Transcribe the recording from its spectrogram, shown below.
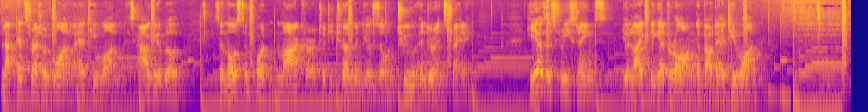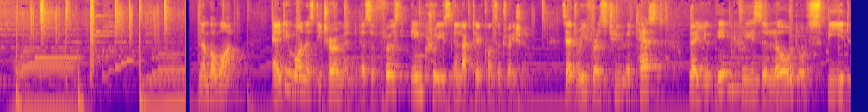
Lactate threshold 1 or LT1 is arguable the most important marker to determine your zone 2 endurance training. Here are the three things you likely get wrong about LT1. Number 1. LT1 is determined as the first increase in lactate concentration. That refers to a test where you increase the load or speed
